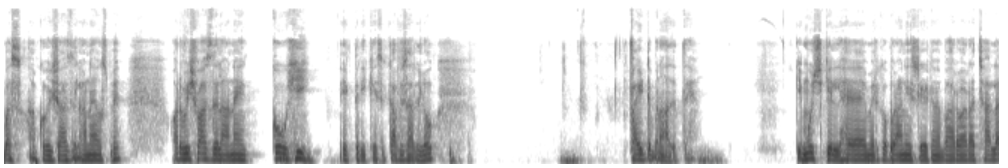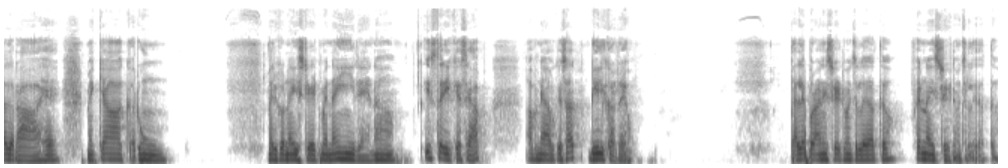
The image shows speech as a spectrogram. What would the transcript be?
बस आपको विश्वास दिलाना है उस पर और विश्वास दिलाने को ही एक तरीके से काफ़ी सारे लोग फाइट बना देते हैं। कि मुश्किल है, मेरे को पुरानी स्टेट में बार बार अच्छा लग रहा है। मैं क्या करूँ? मेरे को नई स्टेट में नहीं रहना। इस तरीके से आप अपने आप के साथ डील कर रहे हो। पहले पुरानी स्टेट में चले जाते हो, फिर नई स्टेट में चले जाते हो।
